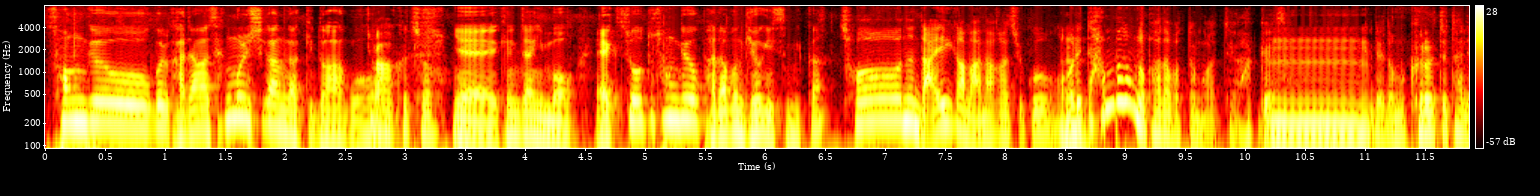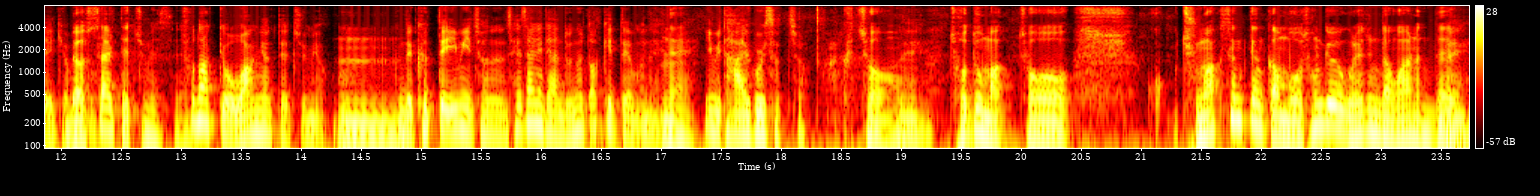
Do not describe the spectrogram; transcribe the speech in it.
성교육을 가장한 생물 시간 같기도 하고 아, 그렇죠. 예, 굉장히 뭐 엑소도 성교육 받아본 기억이 있습니까? 저는 나이가 많아가지고 음. 어릴 때 한 번 정도 받아봤던 것 같아요 학교에서. 음, 근데 너무 그럴 듯한 얘기였고. 몇 살 때쯤 했어요? 초등학교 5학년 때쯤이었고. 음. 근데 그때 이미 저는 세상에 대한 눈을 떴기 때문에 네, 이미 다 알고 있었죠. 그쵸. 네. 저도 막 저 중학생 때인가 뭐 성교육을 해준다고 하는데 네.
